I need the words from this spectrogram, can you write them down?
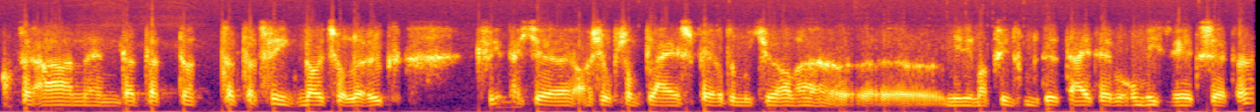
af en aan. En dat, dat, dat, dat, dat vind ik nooit zo leuk. Ik vind dat je, als je op zo'n plein speelt, dan moet je wel eh, minimaal 20 minuten de tijd hebben om iets neer te zetten.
